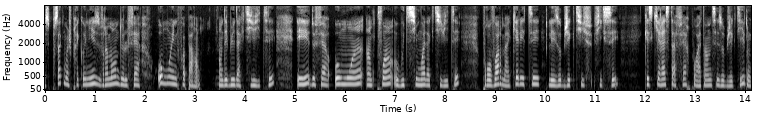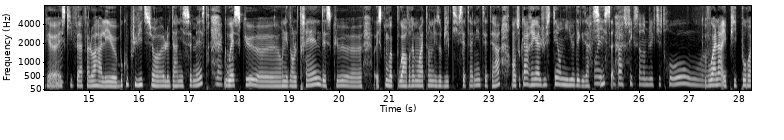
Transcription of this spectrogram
c'est pour ça que moi, je préconise vraiment de le faire au moins une fois par an en début d'activité et de faire au moins un point au bout de six mois d'activité pour voir bah, quels étaient les objectifs fixés, Qu'est-ce qui reste à faire pour atteindre ces objectifs Donc, euh, mhm. est-ce qu'il va falloir aller euh, beaucoup plus vite sur euh, le dernier semestre? Ou est-ce que on est dans le trend? Est-ce que est-ce qu'on va pouvoir vraiment atteindre les objectifs cette année, etc. En tout cas, réajuster en milieu d'exercice. Oui, pas se fixer un objectif trop haut. Ou, Voilà. Et puis pour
